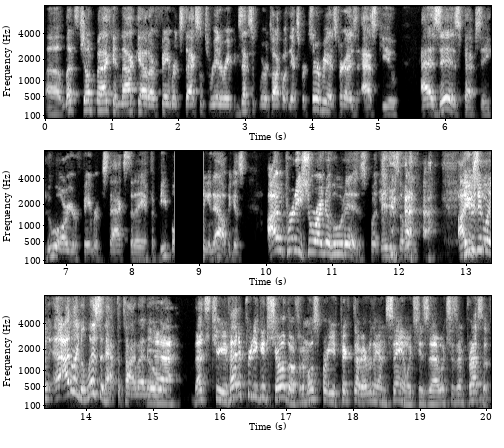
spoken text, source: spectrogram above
Uh, let's jump back and knock out our favorite stacks. Let's reiterate because that's what we were talking about the expert survey. I just figured I'd ask you, as is Pepsi, who are your favorite stacks today? If the people it out, because I'm pretty sure I know who it is, but maybe someone. I usually don't even, I don't even listen half the time. I know. who it is. Yeah, that's true. You've had a pretty good show, though. For the most part, you've picked up everything I'm saying, which is uh, which is impressive.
